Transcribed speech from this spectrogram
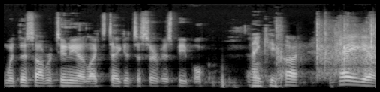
with this opportunity, I'd like to take it to serve His people. Thank you. All right. There you go.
